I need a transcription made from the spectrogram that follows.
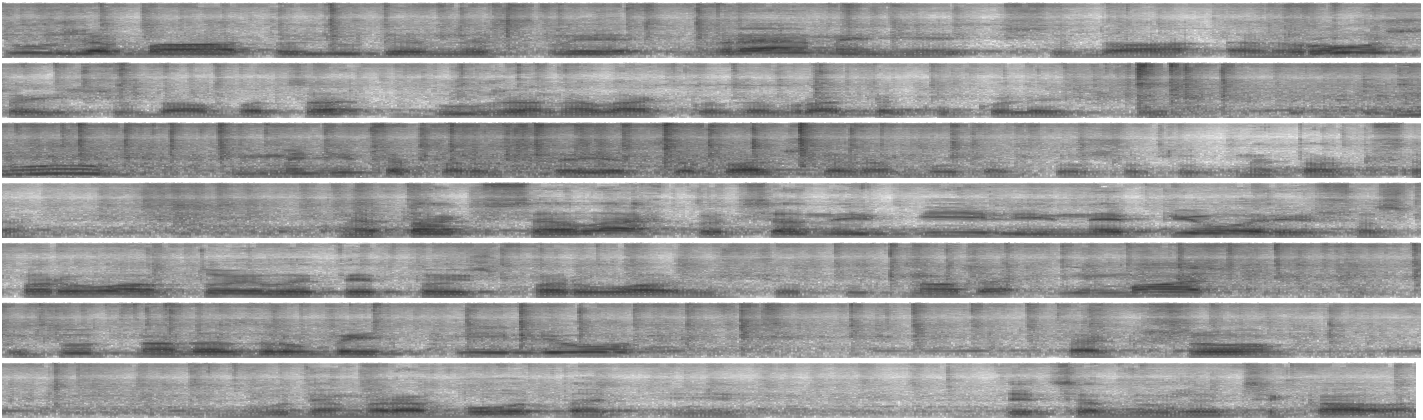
Дуже багато людей внесли времені сюди, грошей сюди, бо це дуже нелегко забрати таку колекцію. Ну, і мені тепер стається далі робота, тому що тут не так все. Не так все легко, це не білі, не пьорі, що спарував, той летить, той спарував і що. Тут треба і масть, і тут треба зробити і льот. Так що будемо працювати і птиця дуже цікава.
